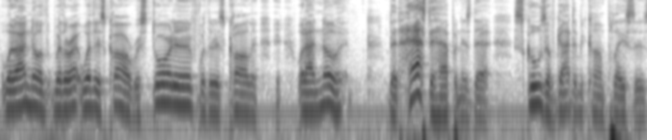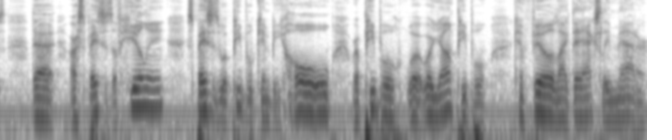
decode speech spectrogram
what I know, whether I, whether it's called restorative, whether it's called, what I know that has to happen is that schools have got to become places that are spaces of healing, spaces where people can be whole, where people, where, where young people can feel like they actually matter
